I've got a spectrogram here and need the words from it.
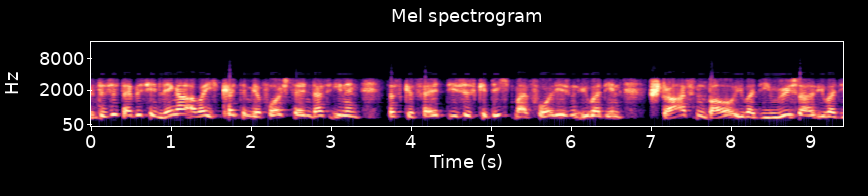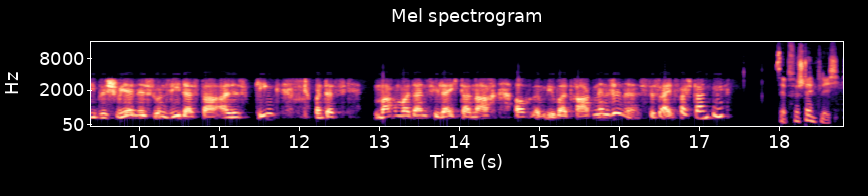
das ist ein bisschen länger, aber ich könnte mir vorstellen, dass Ihnen das gefällt, dieses Gedicht mal vorlesen über den Straßenbau, über die Mühsal, über die Beschwernis und wie das da alles ging. Und das machen wir dann vielleicht danach auch im übertragenen Sinne. Ist das einverstanden? Selbstverständlich.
